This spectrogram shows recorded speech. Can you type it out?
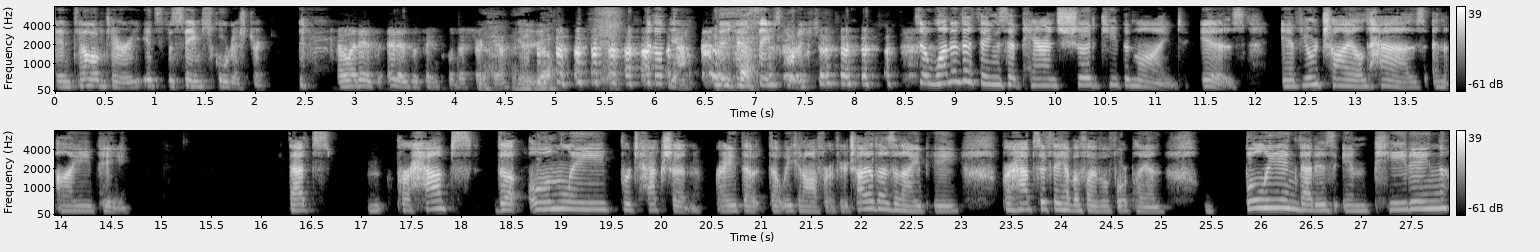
And tell them, Terry, it's the same school district. Oh, it is. It is the same school district. Yeah. There you go. yeah. yeah, same school district. So one of the things that parents should keep in mind is if your child has an IEP, that's perhaps the only protection, right, that, that we can offer. If your child has an IEP, perhaps if they have a 504 plan, bullying that is impeding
